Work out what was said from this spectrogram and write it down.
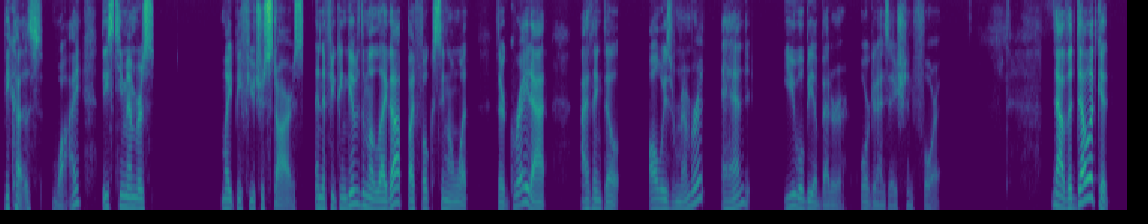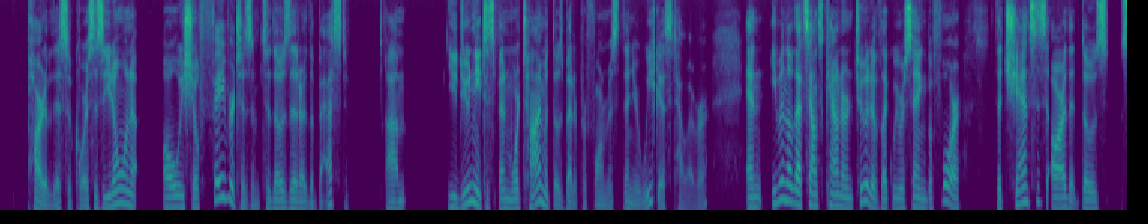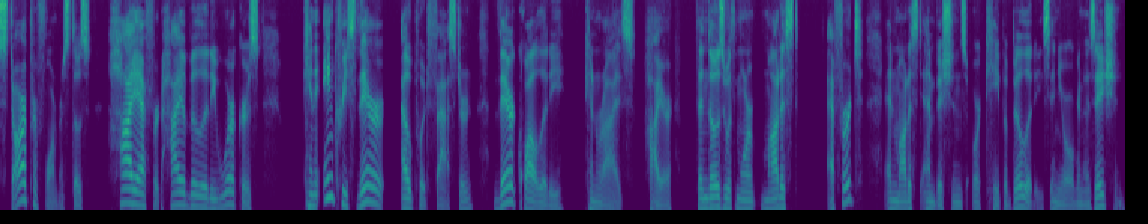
Because, why? These team members might be future stars. And if you can give them a leg up by focusing on what they're great at, I think they'll always remember it and you will be a better organization for it. Now, the delicate part of this, of course, is you don't want to always show favoritism to those that are the best. Um, you do need to spend more time with those better performers than your weakest, however. And even though that sounds counterintuitive, like we were saying before, the chances are that those star performers, those high effort, high ability workers, can increase their output faster, their quality can rise higher than those with more modest effort and modest ambitions or capabilities in your organization.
